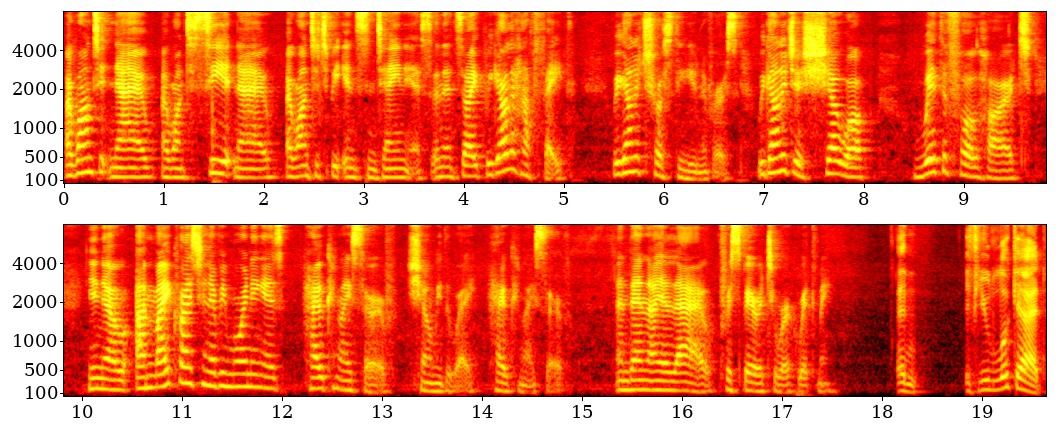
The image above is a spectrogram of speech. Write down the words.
I want it now. I want to see it now. I want it to be instantaneous. And it's like, we got to have faith. We got to trust the universe. We got to just show up with a full heart, you know. And my question every morning is, how can I serve? Show me the way. How can I serve? And then I allow for spirit to work with me. and if you look at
